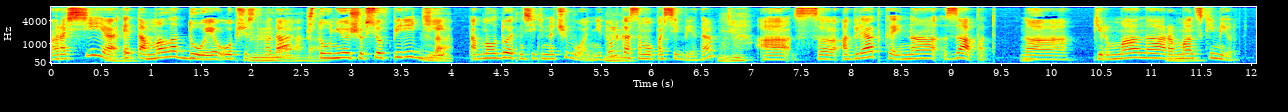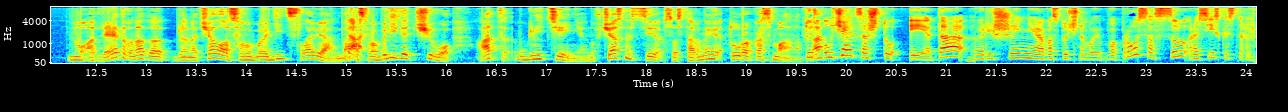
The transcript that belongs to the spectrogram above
Россия это молодое общество, да, Да, да. что у нее еще все впереди. Да. А молодое относительно чего? Не только Мгм. само по себе, да, Мгм. а с оглядкой на Запад, на германо-романский мир. Ну, а для этого надо для начала освободить славян, да? Да. Освободить от чего? От угнетения, ну, в частности, со стороны турок-османов, То да? есть получается, что это решение восточного вопроса с российской стороны.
